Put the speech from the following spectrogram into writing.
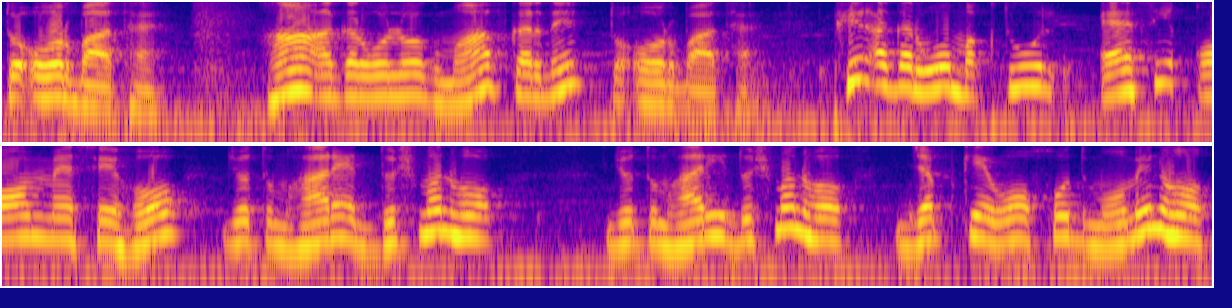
تو اور بات ہے۔ ہاں اگر وہ لوگ معاف کر دیں تو اور بات ہے۔ پھر اگر وہ مقتول ایسی قوم میں سے ہو جو تمہارے دشمن ہو، جو تمہاری دشمن ہو جبکہ وہ خود مومن ہو،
